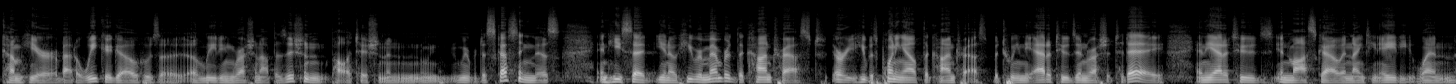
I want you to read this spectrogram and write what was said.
come here about a week ago who's a, a leading Russian opposition politician, and we, we, were discussing this, and he said, you know, he remembered the contrast, or he was pointing out the contrast between the attitudes in Russia today and the attitudes in Moscow in 1980 when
